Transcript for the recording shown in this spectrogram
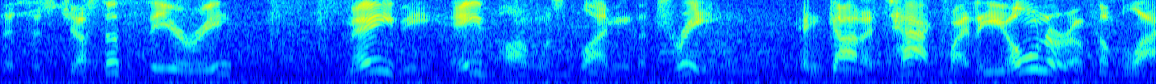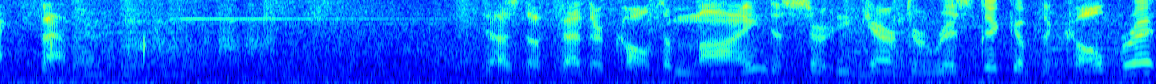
This is just a theory. Maybe Apom was climbing the tree and got attacked by the owner of the black feather. Does the feather call to mind a certain characteristic of the culprit?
